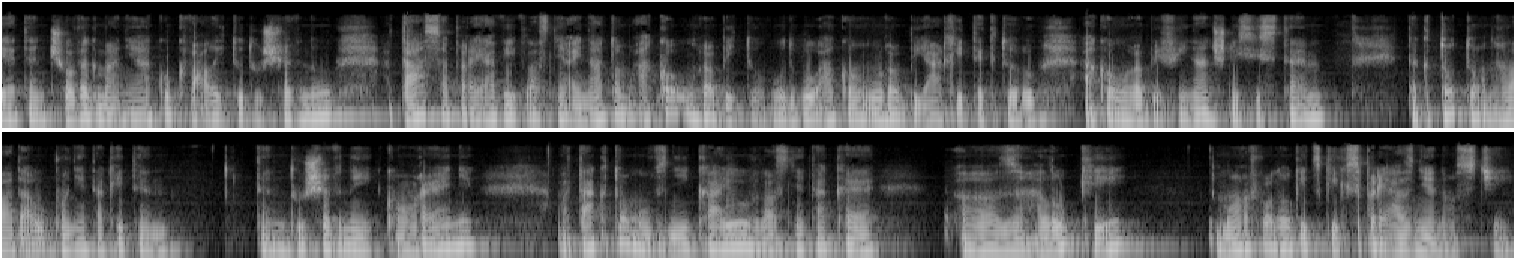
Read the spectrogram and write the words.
je ten človek má nejakú kvalitu duševnú a tá sa prejaví vlastne aj na tom, ako urobí tú hudbu, ako urobí architektúru, ako urobí finančný systém. Tak toto on hľadá úplne taký ten, ten duševný koreň a tak tomu vznikajú vlastne také z hluky morfologických spriazneností.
